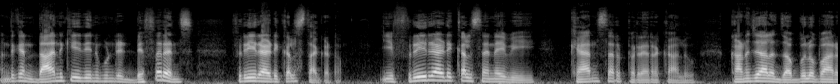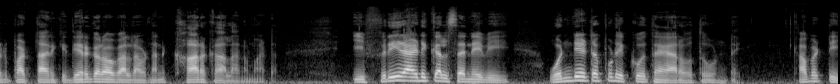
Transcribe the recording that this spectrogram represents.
అందుకని దానికి దీనికి ఉండే డిఫరెన్స్ ఫ్రీ రాడికల్స్ తగ్గటం. ఈ ఫ్రీ రాడికల్స్ అనేవి క్యాన్సర్ ప్రేరకాలు కణజాలం జబ్బులు పడటానికి పట్టడానికి దీర్ఘరోగాలు రావడానికి కారకాలు అన్నమాట ఈ ఫ్రీ రాడికల్స్ అనేవి వండేటప్పుడు ఎక్కువ తయారవుతూ ఉంటాయి. కాబట్టి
